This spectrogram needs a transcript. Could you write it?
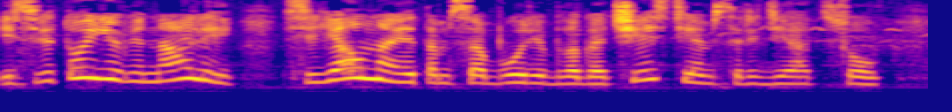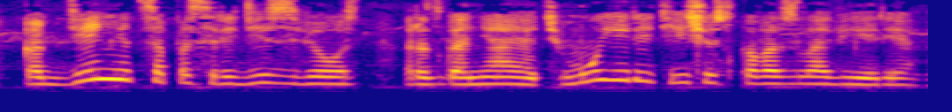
и святой Ювеналий сиял на этом соборе благочестием среди отцов, как денница посреди звезд, разгоняя тьму еретического зловерия.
